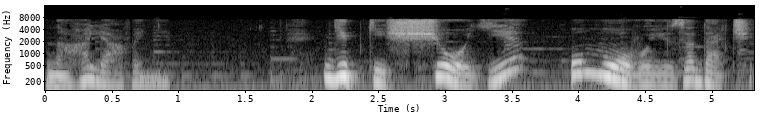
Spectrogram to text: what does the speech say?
на галявині? Дітки, що є умовою задачі?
